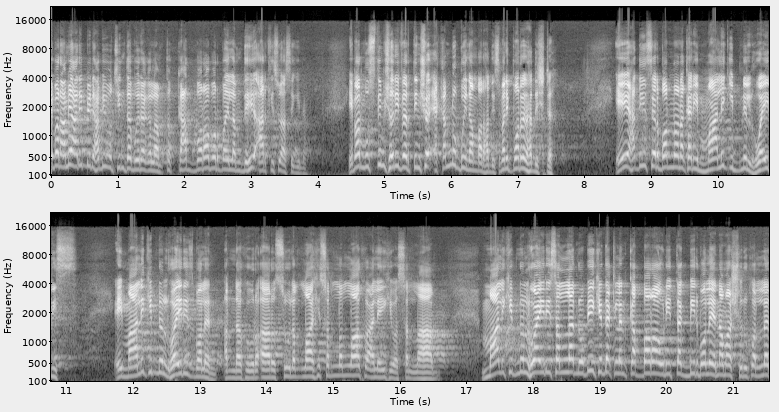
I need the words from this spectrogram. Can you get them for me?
এবার আমি আরিফ বিন চিন্তা বইরা গেলাম, তো কাত বরাবর পাইলাম দেখি আর কিছু আছে কিনা? এবার মুসলিম শরীফের তিনশো একানব্বই নাম্বার হাদিস মানে পরের হাদিসটা। এই হাদিসের বর্ণনাকারী মালিক ইবনুল হুয়াইরিস, এই মালিক ইবনুল হুয়াইরিস বলেন আলাইহি ওয়াসাল্লাম। মালিক ইবনুল হুয়াইরিস আল্লাহ নবীকে দেখলেন, কাব্বারা উনি তাকবীর বলে, নামাজ শুরু করলেন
